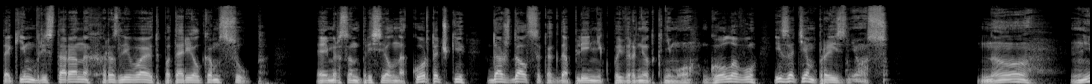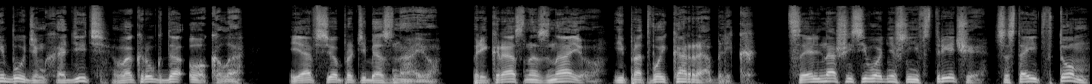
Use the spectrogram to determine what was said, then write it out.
Таким в ресторанах разливают по тарелкам суп. Эмерсон присел на корточки, дождался, когда пленник повернет к нему голову, и затем произнес. «Ну, не будем ходить вокруг да около. Я все про тебя знаю. Прекрасно знаю и про твой кораблик. Цель нашей сегодняшней встречи состоит в том,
